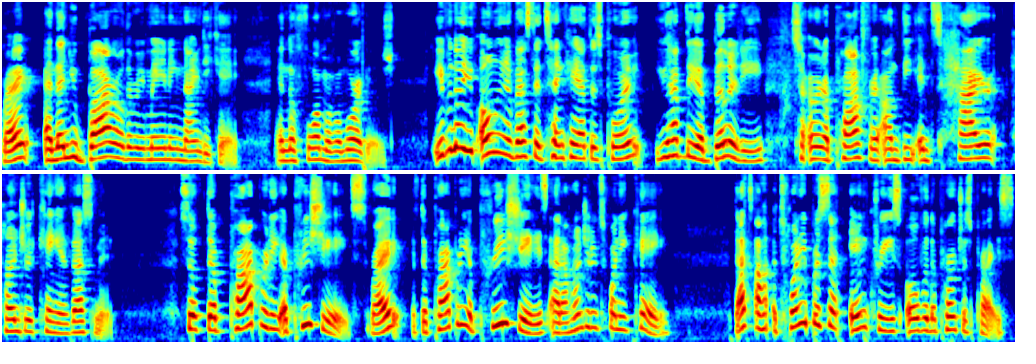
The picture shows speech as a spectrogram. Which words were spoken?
right? And then you borrow the remaining 90K in the form of a mortgage. Even though you've only invested 10K at this point, you have the ability to earn a profit on the entire 100K investment. So if the property appreciates, right? If the property appreciates at 120K, that's a 20% increase over the purchase price.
